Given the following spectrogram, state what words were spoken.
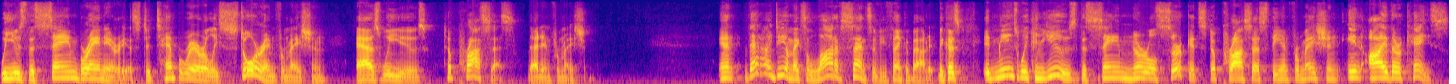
We use the same brain areas to temporarily store information as we use to process that information. And that idea makes a lot of sense if you think about it, because it means we can use the same neural circuits to process the information in either case.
